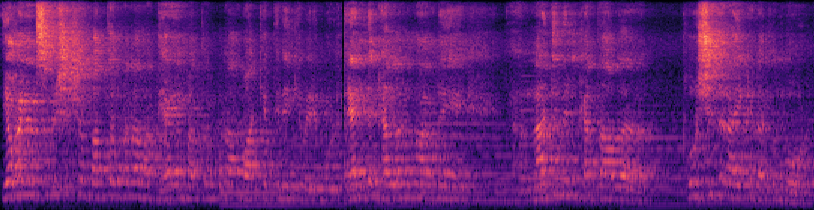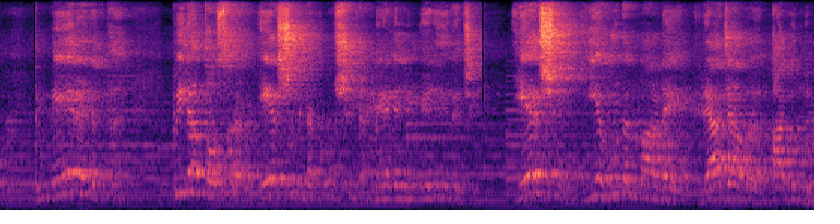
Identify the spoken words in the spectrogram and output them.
യോഹനൻ സുവിശേഷം പത്തൊൻപതാം അധ്യായം പത്തൊൻപതാം വാക്യത്തിലേക്ക് വരുമ്പോൾ രണ്ട് കള്ളന്മാരുടെ നടുവിൽ കർത്താവ് ക്രൂശിതരായി കിടക്കുമ്പോൾ നേരെടുത്ത് പിലാത്തോസ് യേശുവിന്റെ ക്രൂശിന്റെ മേളിൽ എഴുതി വെച്ചു. യേശു യഹൂദന്മാരുടെ രാജാവ് ആകുന്നു.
